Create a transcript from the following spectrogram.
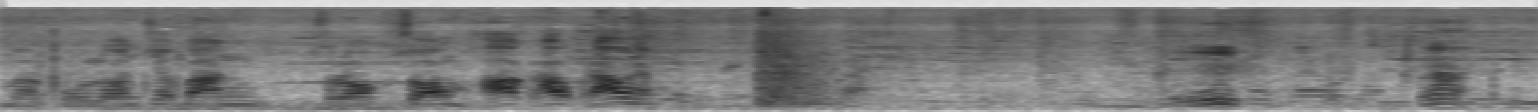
Mà cô lon cho bạn lọt xong học học đâu nè đi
